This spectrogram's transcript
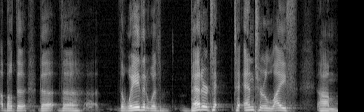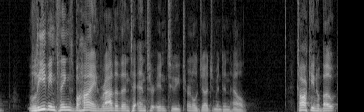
about the, the, the, uh, the way that it was better to, to enter life um, leaving things behind rather than to enter into eternal judgment in hell. Talking about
